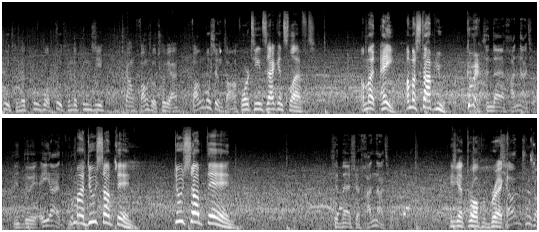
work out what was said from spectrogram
不停的突破，不停的攻击，让防守球员防不胜防。 14 seconds left. I'm gonna, hey, I'm gonna stop you. Come here. 现在韩大球面对 AI 的防 Come 守 on, do something. Do something. 现在是韩大球， He's gonna throw up a brick. 强出手。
